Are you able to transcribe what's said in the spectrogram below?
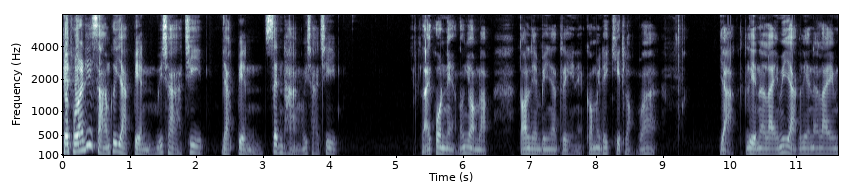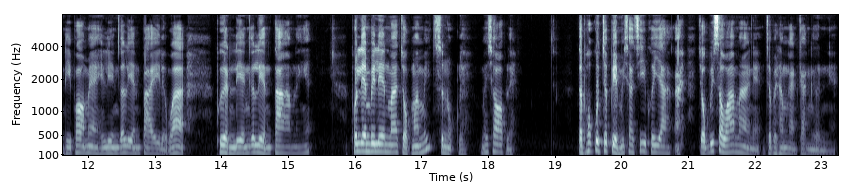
เหตุผลที่ 3 คืออยากเปลี่ยนวิชาชีพ อยากเปลี่ยนเส้นทางวิชาชีพ หลายคนเนี่ยต้องยอมรับตอนเรียนปริญญาตรีเนี่ยก็ไม่ได้คิดหรอกว่า อยากเรียนอะไรไม่อยากเรียนอะไรบางทีพ่อแม่ให้เรียนก็เรียนไปหรือว่าเพื่อนเรียนก็เรียนตามอะไรเงี้ยพอเรียนไปเรียนมาจบมาไม่สนุกเลย ไม่ชอบเลย แต่พอคุณจะเปลี่ยนวิชาชีพก็ยากอะจบวิศวะมาเนี่ยจะไปทำงานการเงินเนี่ย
